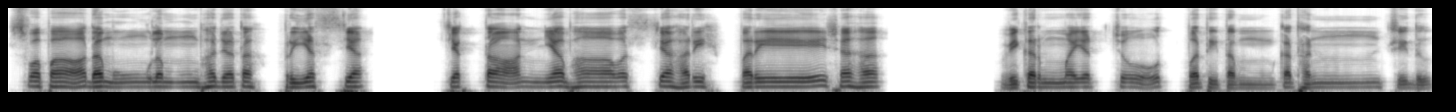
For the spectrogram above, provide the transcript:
स्वपादमूलम् भजतः प्रियस्य त्यक्तान्यभावस्य हरिः परेशः। विकर्मयच्चोत्पतितम् कथञ्चिद्।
